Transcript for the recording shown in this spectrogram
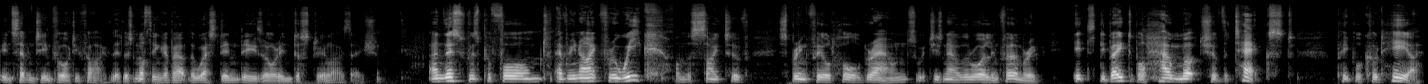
in 1745. There's nothing about the West Indies or industrialisation. And this was performed every night for a week on the site of Springfield Hall grounds, which is now the Royal Infirmary. It's debatable how much of the text people could hear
